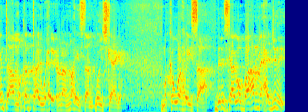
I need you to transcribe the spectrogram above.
Inta aad maqan tahay waxay cunaan ma haystaan qoyskaaga. Ma ka war haysaa dariskaaga oo baahan maa xajinay.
